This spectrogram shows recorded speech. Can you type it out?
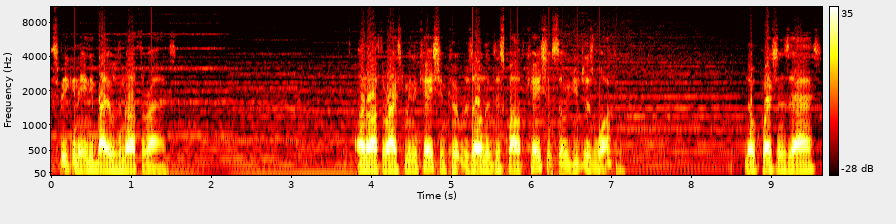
Speaking to anybody who's unauthorized. Unauthorized communication could result in disqualification, so you just walking. No questions asked.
